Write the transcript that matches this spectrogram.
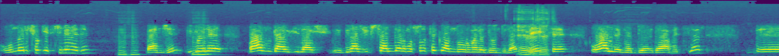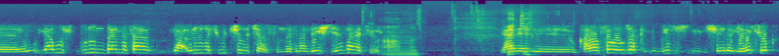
onları çok etkilemedi bence. Bir böyle bazı dergiler e, biraz yükseldiler ama sonra tekrar normale döndüler. Evet, Neyse o hallerine dö- devam ettiler. E, ya bu bunun ben mesela ya önümüzdeki 3 yıl içerisinde falan değişeceğini zannetmiyorum. Anladım. Yani Peki. e, karamsar olacak bir şeyde gerek yok.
